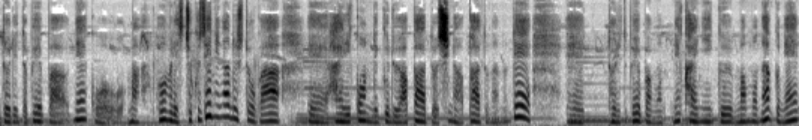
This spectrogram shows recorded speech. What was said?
トイレットペーパーねこう、まあ、ホームレス直前になる人が、えー、入り込んでくるアパート市のアパートなので、えー、トイレットペーパーもね買いに行く間もなくね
